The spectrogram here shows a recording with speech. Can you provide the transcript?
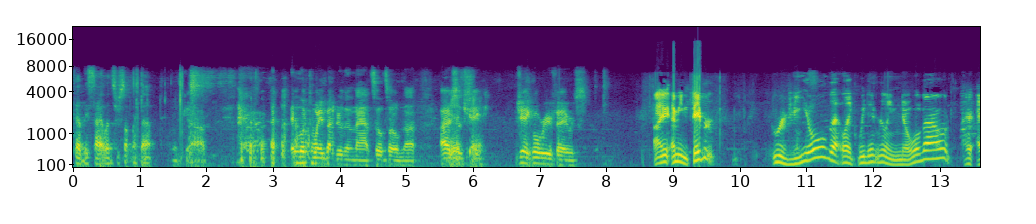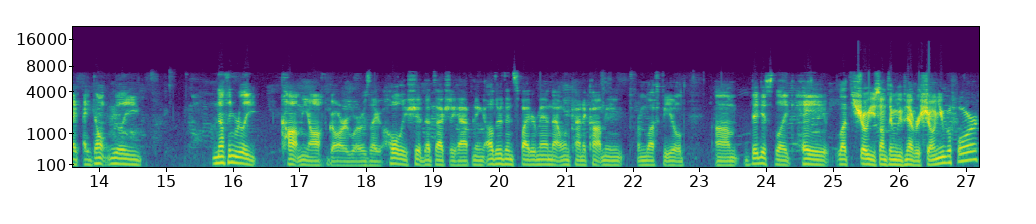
Deadly Silence or something like that? Oh, God. it looked way better than that, so let's hope not. All right, so Yeah, Jake, Jake, what were your favorites? I I mean favorite reveal that like we didn't really know about. I, I, I don't really nothing really caught me off guard where I was like, holy shit, that's actually happening. Other than Spider Man, that one kind of caught me from left field. Um, biggest like, hey, let's show you something we've never shown you before.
